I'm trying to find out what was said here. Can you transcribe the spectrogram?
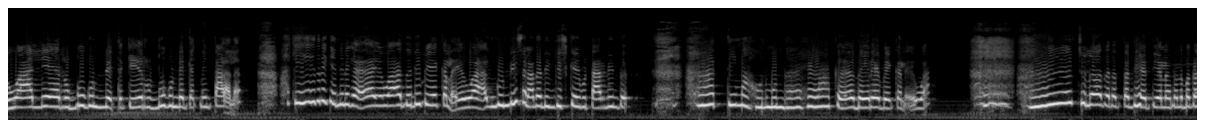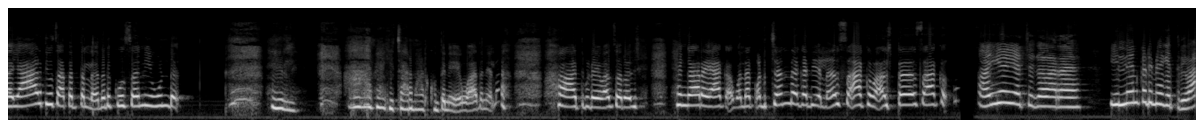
ಯವ್ವ, ಅಲ್ಲೇ ರುಬ್ಬು ಗುಂಡೆತ್ತಕ್ಕೆ ರುಬ್ಬು ಗುಂಡೆತ್ತಕ್ಕೆ ನಿಂತಾಳಲ್ಲ? ಅದೇದ್ರಿಗೆ ನಿನಗೆ, ಯವ್ವ ದುಡಿ ಬೇಕಲ್ಲ? ಯವ್ವ, ಗುಂಡಿ ಸಲಾದ ನಿಂಗೆ ಕೈ ಬಿಟ್ಟಾರ ನಿಂದು. ಅತ್ತಿ ಮಾವನ ಮುಂದೆ ಹೇಳಾಕ ಧೈರ್ಯ ಬೇಕಲ್ಲ, ಯವ್ವ? ಚಲೋ ಅದರಂತಂದು ಹೇಳ್ತೀಯಲ್ಲ ನನ್ನ ಮಗಳ ಯಾರು ದಿವಸ ಆತಂತಲ್ಲ? ನನ್ನ ಕೂಸ ನೀ ಉಂಡು. ಇರಲಿ. ಆಮ್ಯಾಗ ವಿಚಾರ ಮಾಡ್ಕೊಂತೇನೆ, ಯವ್ವ, ಅದನ್ನೆಲ್ಲ. ಆತು ಬಿಡವ್ವ ಸರೋಜಿ. ಹೆಂಗಾರ ಯಾಕೆ ಅವಲ್ಲ? ಕೊಟ್ಟು ಚಂದ ಗದಿಯಲ್ಲ? ಸಾಕು, ಅಷ್ಟ ಸಾಕು. ಅಯ್ಯಯ್ಯ ಚಿಗವಾರ. ಇಲ್ಲೇನು ಕಡಿಮೆ ಆಗೈತ್ರಿ? ವಾ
